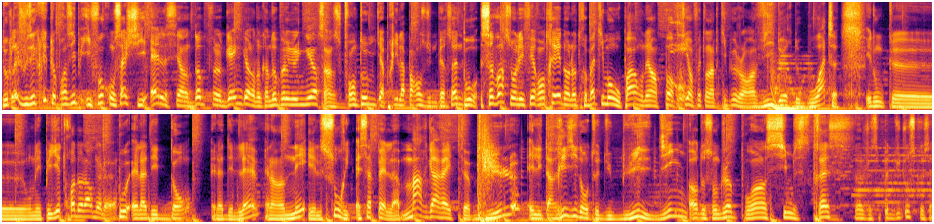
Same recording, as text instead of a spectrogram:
Donc là, je vous explique le principe. Il faut qu'on sache si elle, c'est un doppelganger. Donc un doppelganger, c'est un fantôme qui a pris l'apparence d'une personne. Pour savoir si on les fait rentrer dans notre bâtiment ou pas, on est un portier. En fait, on est un petit peu genre un videur de boîte. Et donc, euh, on est payé 3 dollars de l'heure. Elle a des dents, elle a des lèvres, elle a un nez et elle sourit. Elle s'appelle Margaret Bull. Elle est un résidente du building. Hors de son job pour un Stress. Je sais pas du tout ce que c'est.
